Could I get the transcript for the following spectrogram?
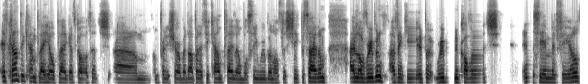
if Kante can play, he'll play against Kovacic. Um, I'm pretty sure about that. But if he can't play, then we'll see Ruben Loftus-Cheek beside him. I love Ruben. I think he could put Ruben and Kovacic in the same midfield.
